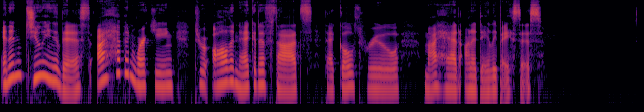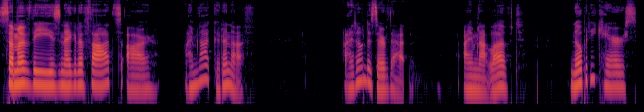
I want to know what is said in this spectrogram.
And in doing this, I have been working through all the negative thoughts that go through my head on a daily basis. Some of these negative thoughts are I'm not good enough. I don't deserve that. I am not loved. Nobody cares.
